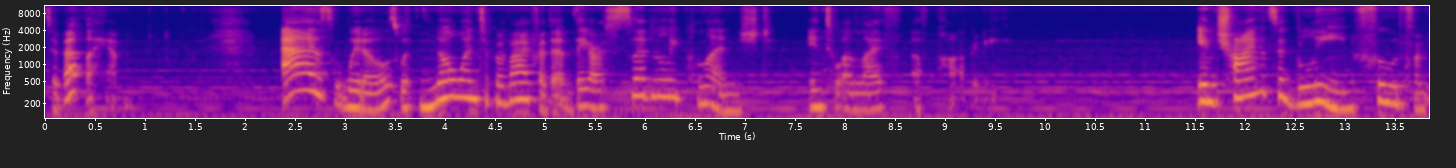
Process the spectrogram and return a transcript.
to Bethlehem. As widows with no one to provide for them, they are suddenly plunged into a life of poverty. In trying to glean food from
